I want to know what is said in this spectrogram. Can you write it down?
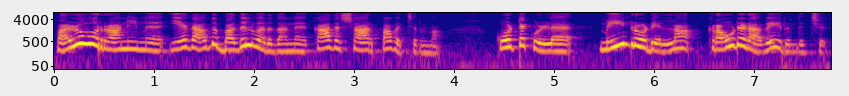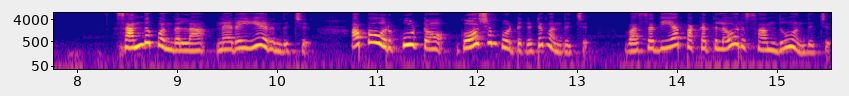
பழுவூர் ராணின்னு ஏதாவது பதில் வருதான்னு காதை ஷார்ப்பாக வச்சுருந்தான். கோட்டைக்குள்ளே மெயின் ரோடு எல்லாம் க்ரௌடடாகவே இருந்துச்சு. சந்து பொந்தெல்லாம் நிறைய இருந்துச்சு. அப்போ ஒரு கூட்டம் கோஷம் போட்டுக்கிட்டு வந்துச்சு. வசதியாக பக்கத்தில் ஒரு சந்தும் வந்துச்சு.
